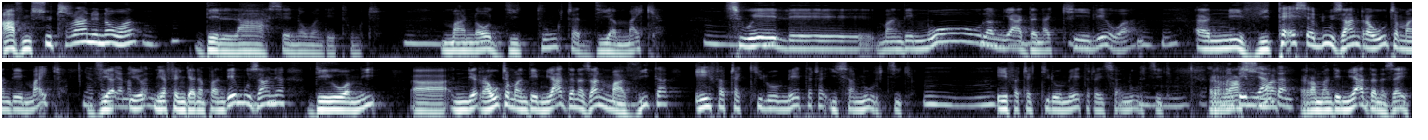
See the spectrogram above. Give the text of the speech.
Avy misotro rano ianao an, mhm. dia lasa ianao mandeha tongotra. Manao dia tongotra dia maika. Tsy hoe le mandeha mora miadana kely eo a. Euh, ny vitesse aloha zany raha ohatra mandeha maika dia ny hafainganam-pandeha moa zany a dia eo amin'ny ny raha ohatra mandeha miadana zany mahavita efatra kilometatra isan'orintsika efatra kilometatra isan'orintsika raha raha mandeha miadana zay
